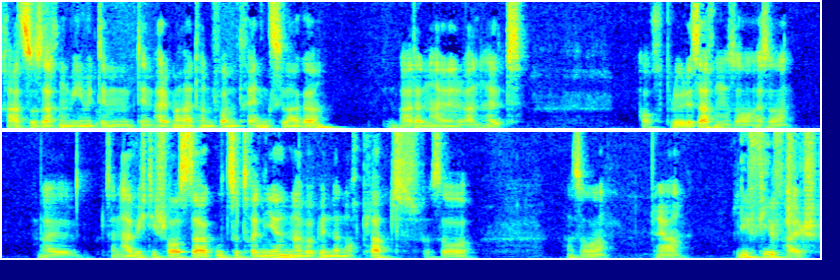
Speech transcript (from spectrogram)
gerade so Sachen wie mit dem, dem Halbmarathon vom Trainingslager war dann halt, waren halt auch blöde Sachen so. Also, weil dann habe ich die Chance da gut zu trainieren, aber bin dann noch platt. So, also, ja, lief viel falsch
